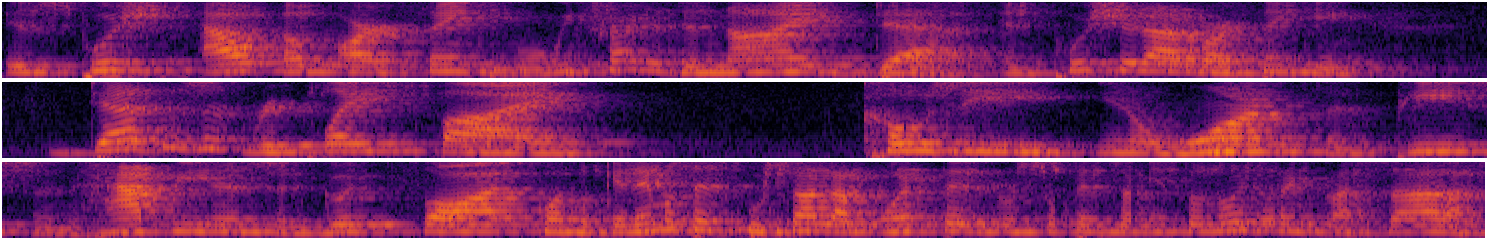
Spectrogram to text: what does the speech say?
is pushed out of our thinking, when we try to deny death and push it out of our thinking, death isn't replaced by cozy, you know, warmth and peace and happiness and good thoughts. Cuando queremos expulsar la muerte de nuestro pensamiento, no es reemplazada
